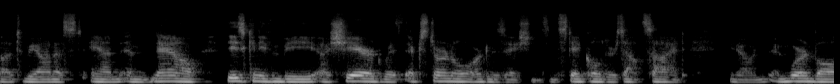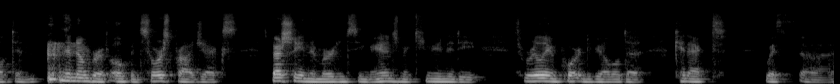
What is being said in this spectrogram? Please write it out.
uh, to be honest and and now these can even be uh, shared with external organizations and stakeholders outside you know, and, and we're involved in a number of open source projects, especially in the emergency management community. It's really important to be able to connect with uh,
